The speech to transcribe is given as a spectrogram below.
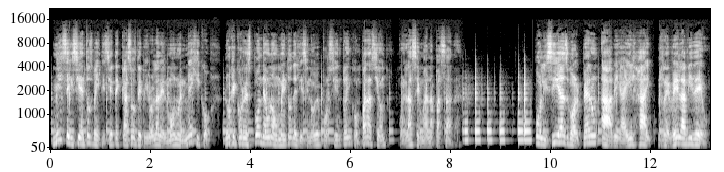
1.627 casos de viruela del mono en México, lo que corresponde a un aumento del 19% en comparación con la semana pasada. Policías golpearon a Abigail Hay, revela video.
